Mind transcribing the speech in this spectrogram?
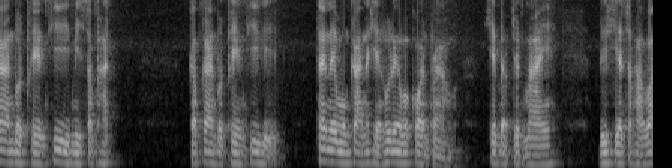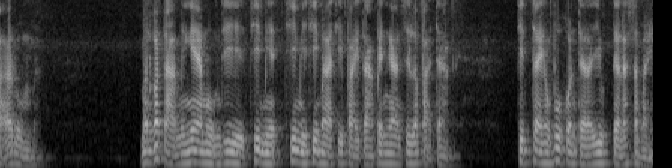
งานบทเพลงที่มีสัมผัส กับงานบทเพลงที่ถ้าในวงการนักเขียนเขาเรียกว่ากรเปล่า เขียนแบบจดหมายหรือเขียนสภาวะอารมณ์ มันก็ตางในแง่มุมที่ที่มีที่มีที่มาที่ไปต่างเป็นงานศิลปะจากจิตใจของผู้คนแต่ละยุคแต่ละสมัย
